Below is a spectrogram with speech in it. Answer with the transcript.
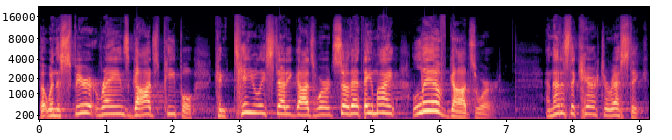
But when the Spirit reigns, God's people continually study God's Word so that they might live God's Word. And that is the characteristic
